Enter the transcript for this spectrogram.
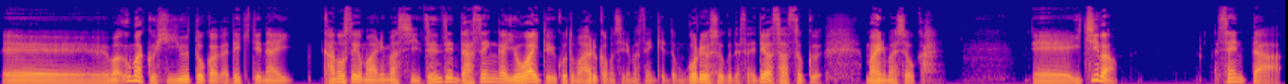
えー、まあ、うまく比喩とかができてない可能性もありますし、全然打線が弱いということもあるかもしれませんけれども、ご了承ください。では早速参りましょうか。えー、1番、センター、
